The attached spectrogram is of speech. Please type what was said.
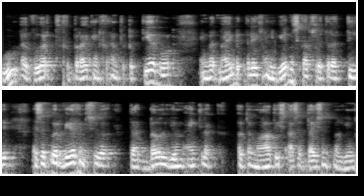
hoe 'n woord gebruik en geïnterpreteer word en wat my betref in die wetenskapsliteratuur is dit oorwegend so dat biljoen eintlik outomaties as 'n 1000 miljoen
